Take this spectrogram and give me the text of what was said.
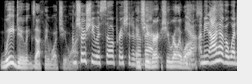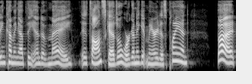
we do exactly what you want? I'm sure she was so appreciative and of she that. very, she really was. Yeah, I mean, I have a wedding coming up the end of May. It's on schedule. We're going to get married as planned. But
